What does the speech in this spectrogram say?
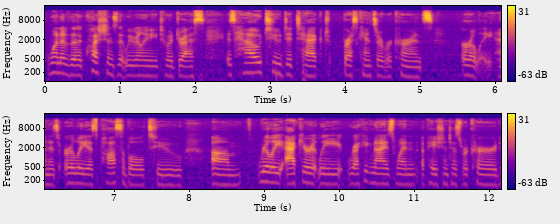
One of the questions that we really need to address is how to detect breast cancer recurrence early and as early as possible to um, really accurately recognize when a patient has recurred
